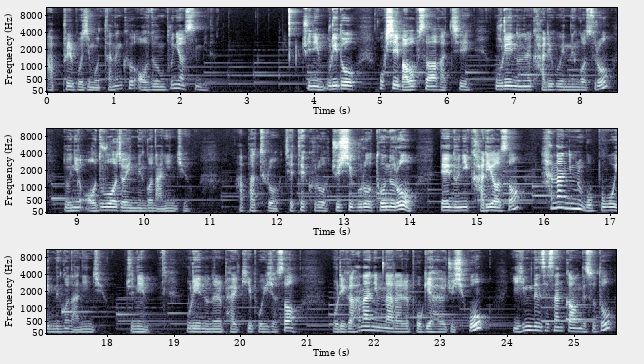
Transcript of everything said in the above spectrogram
앞을 보지 못하는 그 어두움 뿐이었습니다. 주님, 우리도 혹시 마법사와 같이 우리 눈을 가리고 있는 것으로 눈이 어두워져 있는 건 아닌지요? 아파트로, 재테크로, 주식으로, 돈으로 내 눈이 가리어서 하나님을 못 보고 있는 건 아닌지요? 주님, 우리 눈을 밝히 보이셔서 우리가 하나님 나라를 보게 하여 주시고 이 힘든 세상 가운데서도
